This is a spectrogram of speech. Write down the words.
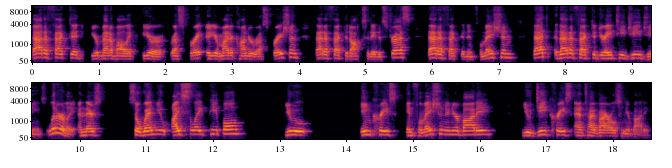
that affected your metabolic, your respirate, your mitochondrial respiration. That affected oxidative stress. That affected inflammation that that affected your ATG genes, literally. And there's so when you isolate people, you increase inflammation in your body, you decrease antivirals in your body.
